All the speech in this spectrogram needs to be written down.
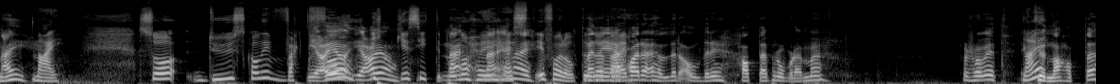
Nei. Nei. Så du skal i hvert fall Ja, ja, ja, ikke sitte på Nei, noe høy nei, hest i forhold til Men det jeg har heller aldri hatt det problemet. For så vidt. Jeg Nei. kunne hatt det,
